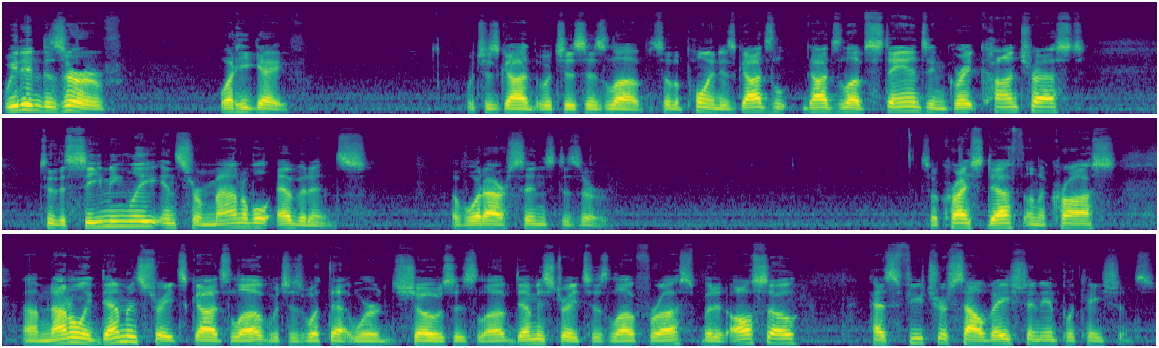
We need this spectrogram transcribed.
we didn't deserve what He gave, which is God, which is His love. So the point is, God's God's love stands in great contrast to the seemingly insurmountable evidence of what our sins deserve. So Christ's death on the cross um, not only demonstrates God's love, which is what that word shows his love, demonstrates his love for us, but it also has future salvation implications.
